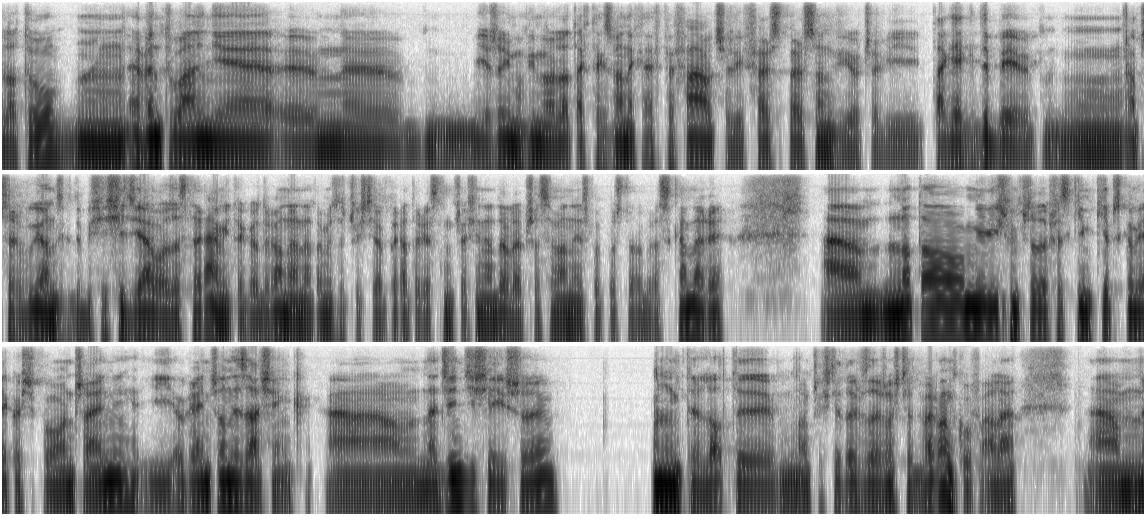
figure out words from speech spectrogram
lotu. Mm, ewentualnie, jeżeli mówimy o lotach tak zwanych FPV, czyli First Person View, czyli tak jak gdyby mm, obserwując, gdyby się siedziało za sterami tego drona, natomiast oczywiście operator jest w tym czasie na dole, przesyłany jest po prostu obraz z kamery, no to mieliśmy przede wszystkim kiepską jakość połączeń i ograniczony zasięg. Na dzień dzisiejszy te loty, oczywiście też w zależności od warunków, ale um,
